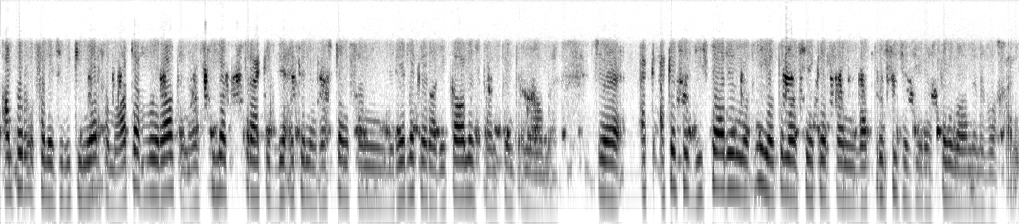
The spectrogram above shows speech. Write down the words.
amper of hulle se bietjie meer gematig wil raak en dan skielik trek dit weer uit in 'n rigting van redelike radikale standpunt inname. So ek ek is op die stadium nog nie heeltemal seker van wat presies is die waarna hulle wil gaan.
